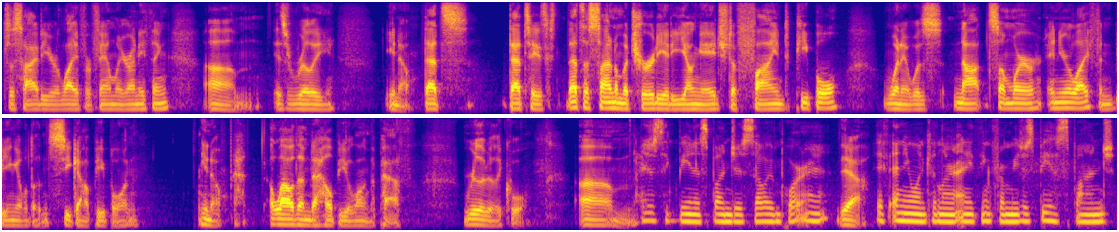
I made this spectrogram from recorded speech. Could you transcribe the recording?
society or life or family or anything um, is really you know that's that takes that's a sign of maturity at a young age to find people when it was not somewhere in your life and being able to seek out people and you know allow them to help you along the path really really cool um, I just think being a sponge is so important. yeah If anyone can learn anything from you, just be a sponge.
